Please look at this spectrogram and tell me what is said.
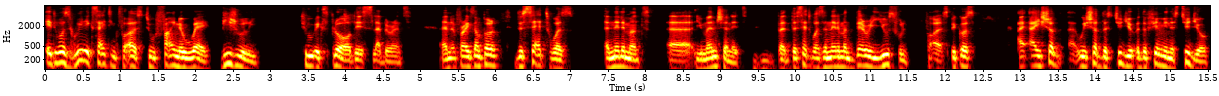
it was really exciting for us to find a way visually to explore this labyrinth. And for example, the set was an element, uh, you mentioned it, but the set was an element very useful for us because I, I shot, we shot the studio, the film in a studio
